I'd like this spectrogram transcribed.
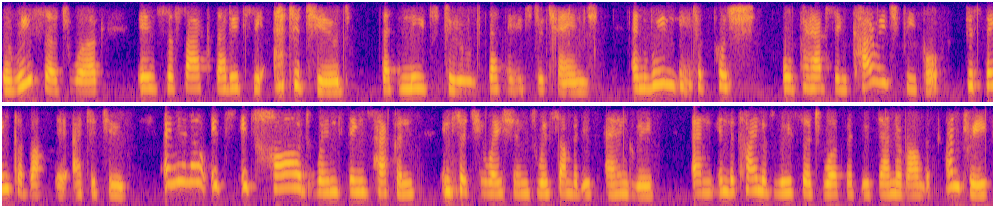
the research work is the fact that it's the attitude that needs to that needs to change, and we need to push or perhaps encourage people to think about their attitude. And you know, it's it's hard when things happen in situations where somebody's angry. And in the kind of research work that we've done around the country,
